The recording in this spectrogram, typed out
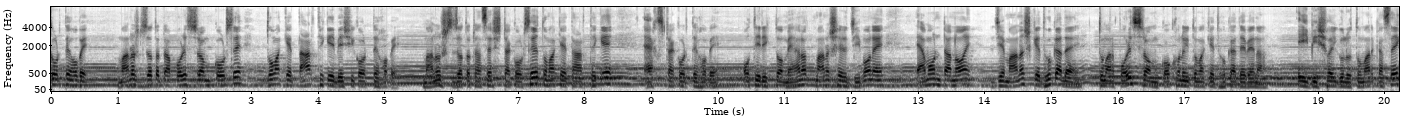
করতে হবে। মানুষ যতটা পরিশ্রম করছে, তোমাকে তার থেকে বেশি করতে হবে। মানুষ যতটা চেষ্টা করছে, তোমাকে তার থেকে এক্সট্রা করতে হবে। অতিরিক্ত মেহনত মানুষের জীবনে এমনটা নয় যে মানুষকে ধোকা দেয়, তোমার পরিশ্রম কখনোই তোমাকে ধোকা দেবে না। এই বিষয়গুলো তোমার কাছে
